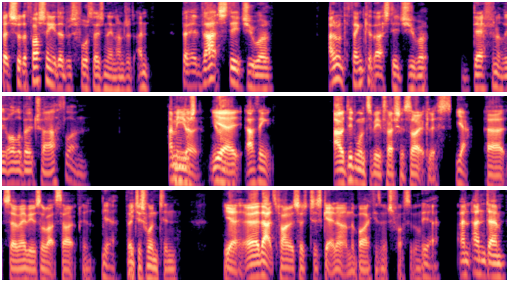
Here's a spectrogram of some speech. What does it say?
but so the first thing you did was four thousand nine hundred, and but at that stage you were, I don't think at that stage you were definitely all about triathlon. I mean, no. you're, you're, yeah, I think I did want to be a professional cyclist. Yeah. Uh, so maybe it was all about cycling, yeah, but just wanting, yeah, uh, that's fine. It's just just getting out on the bike as much as possible. yeah, and and um,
